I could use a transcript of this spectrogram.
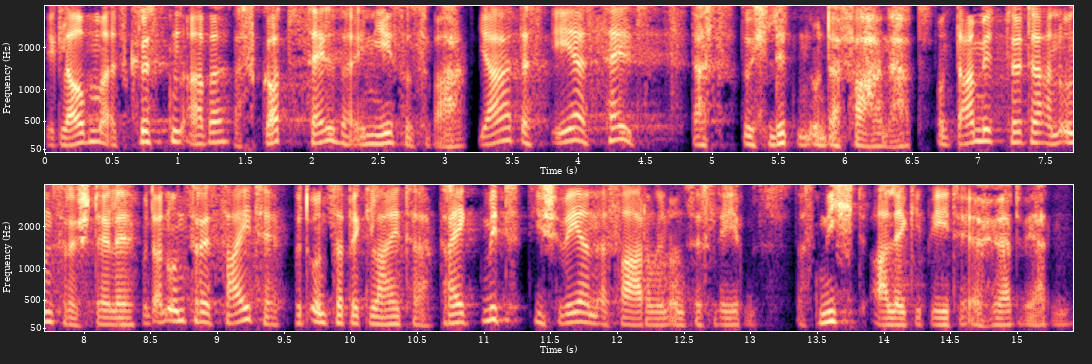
Wir glauben als Christen aber, dass Gott selber in Jesus war. Ja, dass er selbst das durchlitten und erfahren hat. Und damit tritt er an unsere Stelle und an unsere Seite wird unser Begleiter, trägt mit die schweren Erfahrungen unseres Lebens, dass nicht alle Gebete erhört werden,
